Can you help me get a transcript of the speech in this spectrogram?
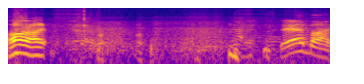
All right. Stand by.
